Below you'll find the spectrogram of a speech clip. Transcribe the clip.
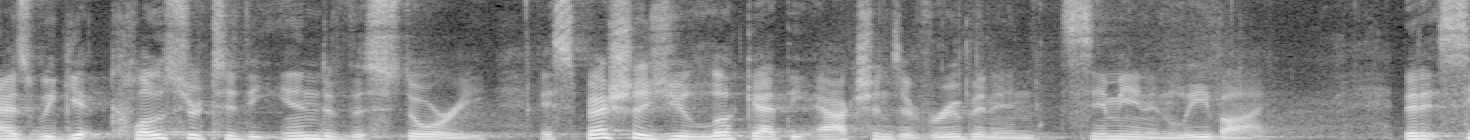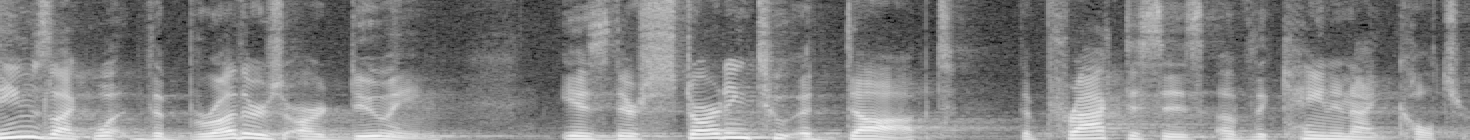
as we get closer to the end of the story, especially as you look at the actions of Reuben and Simeon and Levi, that it seems like what the brothers are doing is they're starting to adopt the practices of the Canaanite culture.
